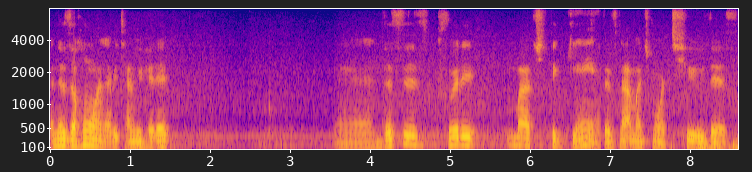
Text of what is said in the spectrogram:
And there's a horn every time you hit it. And this is pretty much the game. There's not much more to this.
